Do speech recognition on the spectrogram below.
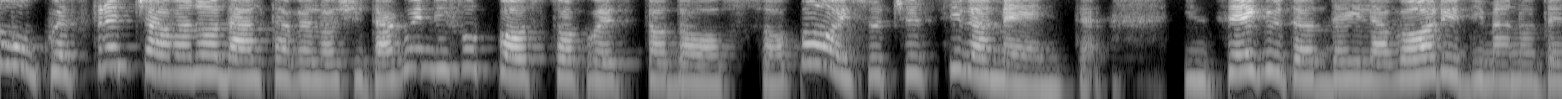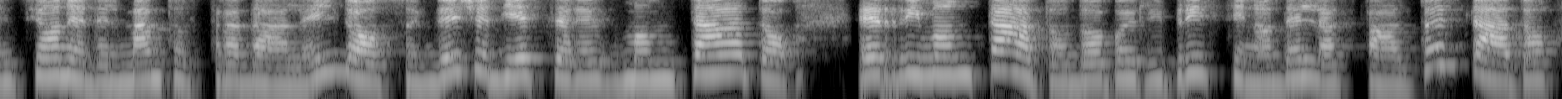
comunque sfrecciavano ad alta velocità, quindi fu posto questo dosso. Poi successivamente, in seguito a dei lavori di manutenzione del manto stradale, il dosso invece di essere smontato e rimontato dopo il ripristino dell'asfalto è stato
